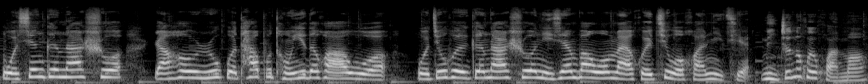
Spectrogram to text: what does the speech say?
我先跟他说，然后如果他不同意的话，我我就会跟他说，你先帮我买回去，我还你钱。你真的会还吗？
